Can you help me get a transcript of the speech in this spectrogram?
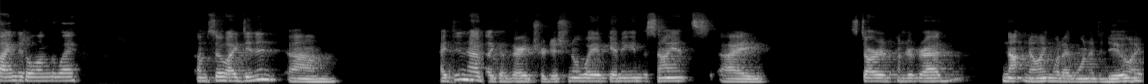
find it along the way? Um, so I didn't. Um, I didn't have like a very traditional way of getting into science. I started undergrad not knowing what I wanted to do. I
